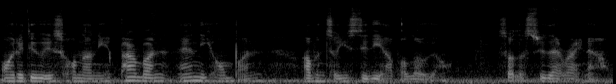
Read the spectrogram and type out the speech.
all you do is hold down the power button and the home button up until you see the Apple logo. So let's do that right now.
